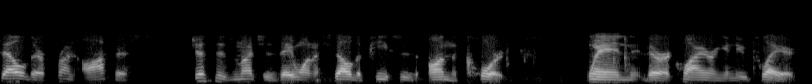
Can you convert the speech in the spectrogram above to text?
sell their front office just as much as they want to sell the pieces on the court when they're acquiring a new player.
